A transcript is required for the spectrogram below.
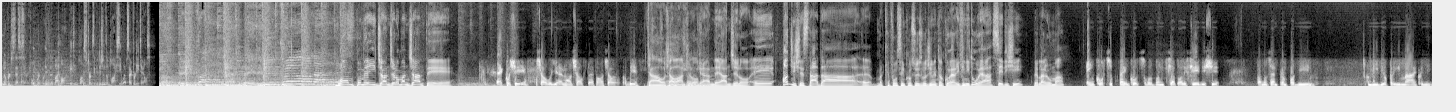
No purchase necessary. Full prohibited by law. 18 plus terms and conditions apply. See website for details. Buon pomeriggio, Angelo Mangiante. Eccoci, ciao Guglielmo, ciao Stefano, ciao Robby. Ciao, ciao, ciao Angelo. Ciao, grande Angelo. E oggi c'è stata, eh, che forse in corso di svolgimento ancora, rifinitura 16 per la Roma? È in corso, è in corso, proprio iniziato alle 16, fanno sempre un po' di video prima e quindi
